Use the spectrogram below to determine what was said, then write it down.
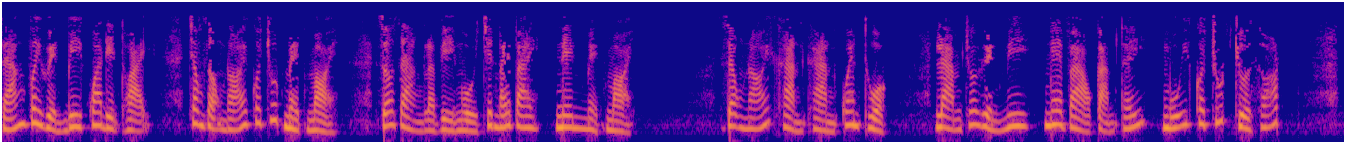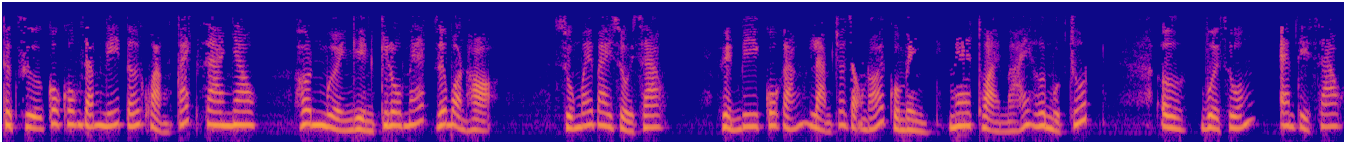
sáng với Huyền My qua điện thoại, trong giọng nói có chút mệt mỏi, rõ ràng là vì ngồi trên máy bay nên mệt mỏi. Giọng nói khàn khàn quen thuộc, làm cho Huyền Mi nghe vào cảm thấy mũi có chút chua xót. Thực sự cô không dám nghĩ tới khoảng cách xa nhau, hơn 10.000 km giữa bọn họ. Xuống máy bay rồi sao? Huyền Mi cố gắng làm cho giọng nói của mình nghe thoải mái hơn một chút. Ừ, vừa xuống, em thì sao?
